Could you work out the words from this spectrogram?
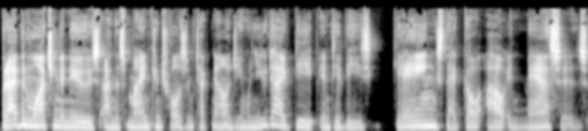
but I've been watching the news on this mind controlism technology. And when you dive deep into these gangs that go out in masses,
